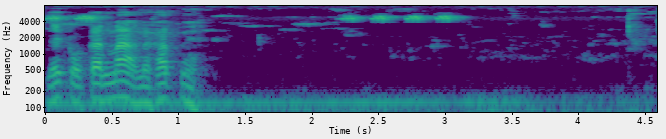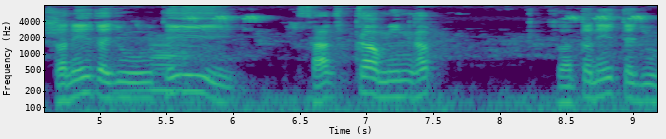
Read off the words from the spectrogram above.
เล็กกว่ากันมากนะครับเนี่ยตัวนี้จะอยู่ที่ 39 มิลครับ ส่วนตัวนี้จะอยู่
